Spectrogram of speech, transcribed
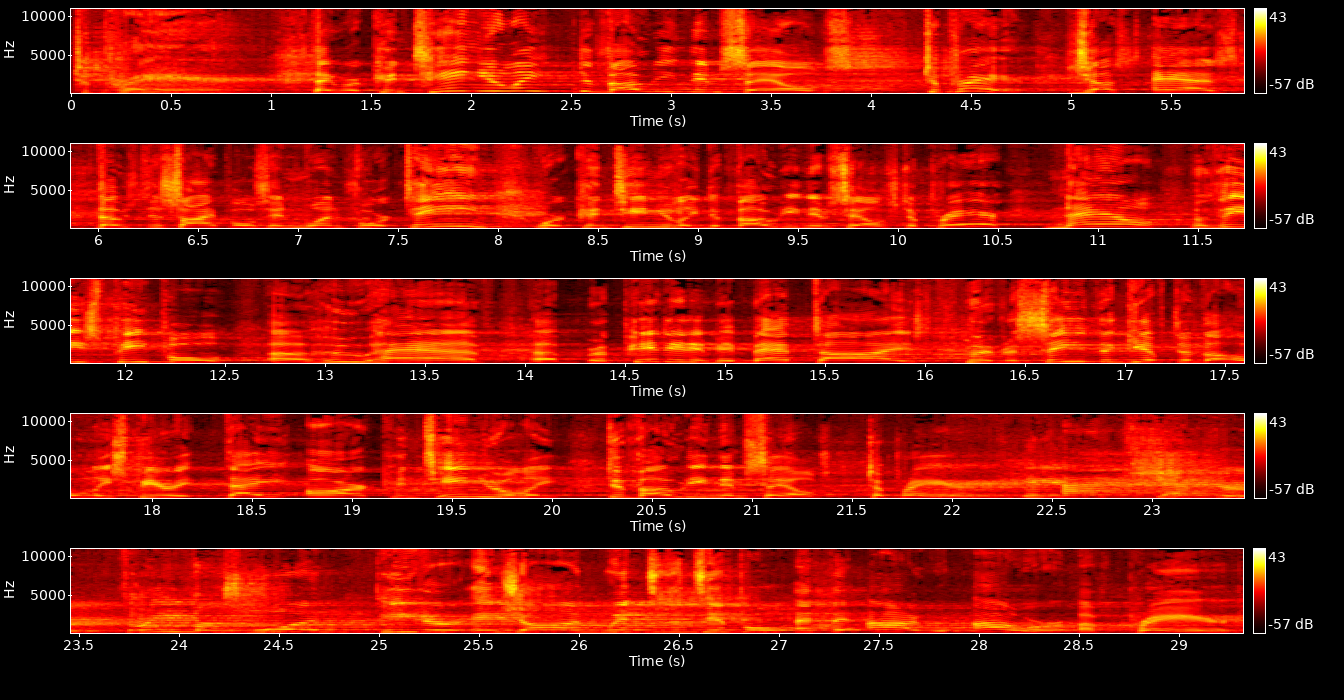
to prayer. They were continually devoting themselves to prayer, just as those disciples in 114 were continually devoting themselves to prayer. Now, these people uh, who have uh, repented and been baptized, who have received the gift of the Holy Spirit, they are continually devoting themselves to prayer. In Acts chapter 3, verse 1, Peter and John went to the temple at the hour, hour of prayer.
